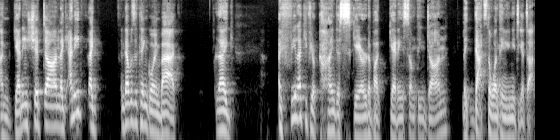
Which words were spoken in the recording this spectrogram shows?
I'm getting shit done. Like any like, and that was the thing going back. Like, I feel like if you're kind of scared about getting something done, like that's the one thing you need to get done.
